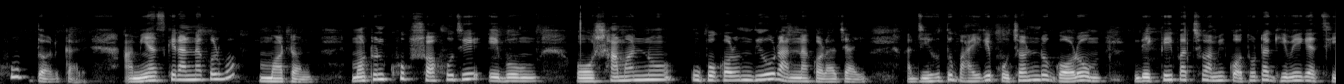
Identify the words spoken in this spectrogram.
খুব দরকার। আমি আজকে রান্না করব মটন। মটন খুব সহজে এবং সামান্য উপকরণ দিয়েও রান্না করা যায়। আর যেহেতু বাইরে প্রচণ্ড গরম, দেখতেই পাচ্ছ আমি কতটা ঘেমে গেছি।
